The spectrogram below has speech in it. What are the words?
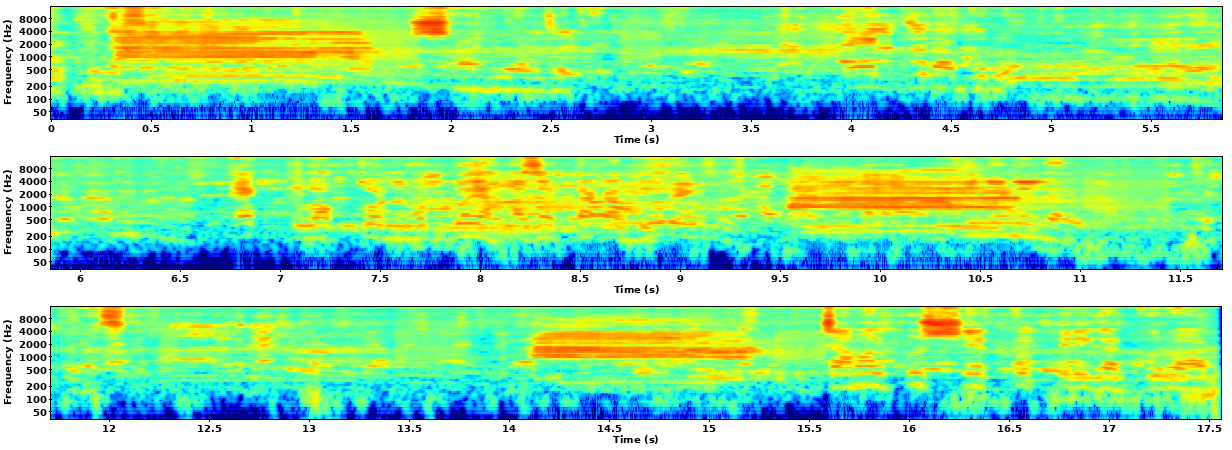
দেখতে জাতের এক জোড়া গরু, এক লক্ষ নব্বই হাজার টাকা দিয়ে কিনে নিলেন। দেখতে পাচ্ছেন জামালপুর শেরপুর ফেরিঘাট গরু হাট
